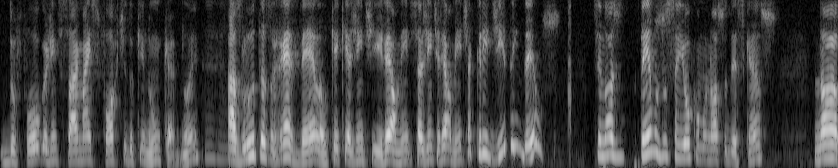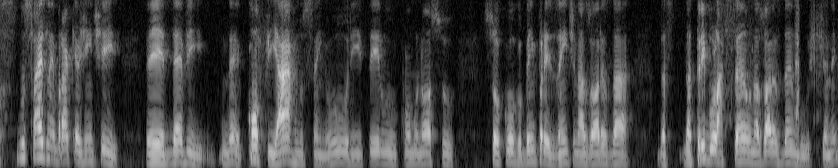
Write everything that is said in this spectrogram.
do fogo, a gente sai mais forte do que nunca, não é? Uhum. As lutas revelam o que, que a gente realmente, se a gente realmente acredita em Deus. Se nós temos o Senhor como nosso descanso, nós nos faz lembrar que a gente eh, deve né, confiar no Senhor e tê-lo como nosso socorro bem presente nas horas da, da, da, tribulação, nas horas da angústia. Né?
